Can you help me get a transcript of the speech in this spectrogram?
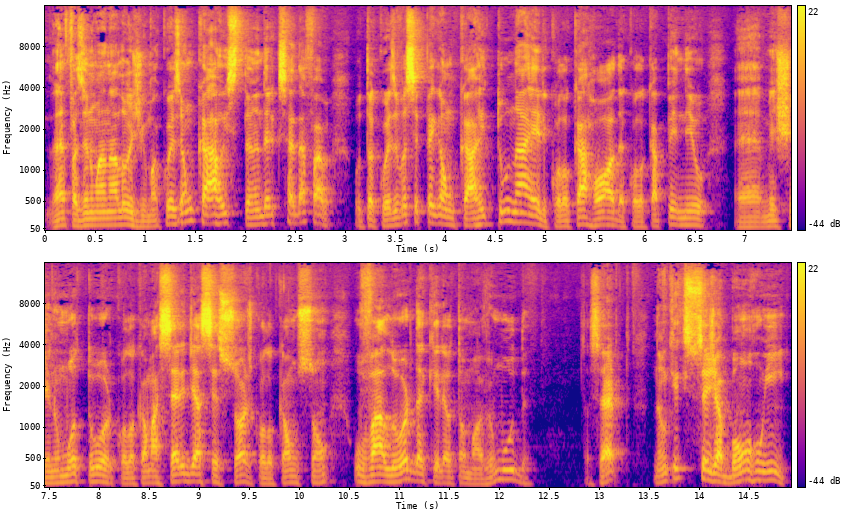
né, fazendo uma analogia, uma coisa é um carro standard que sai da fábrica, outra coisa é você pegar um carro e tunar ele, colocar roda, colocar pneu, é, mexer no motor, colocar uma série de acessórios, colocar um som, o valor daquele automóvel muda, tá certo? Não que isso seja bom ou ruim,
